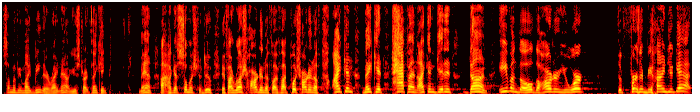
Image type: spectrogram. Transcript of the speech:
Some of you might be there right now. You start thinking, man, I, I, got so much to do. If I rush hard enough, if I push hard enough, I can make it happen. I can get it done. Even though the harder you work, the further behind you get.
